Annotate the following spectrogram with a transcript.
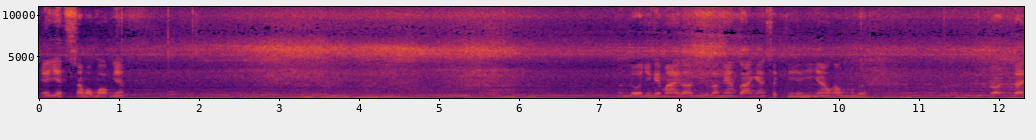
uh, EZ611 nha. Mình lựa những cái máy là như là ngang tài ngang sức với, với nhau không mọi người? Rồi đây.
